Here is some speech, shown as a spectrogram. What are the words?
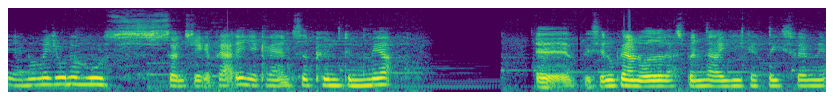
Ja, nu med julehus sådan cirka færdig. Jeg kan altid pynte mere. Øh, hvis jeg nu finder noget, der er spændende, og ikke kan vise med.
